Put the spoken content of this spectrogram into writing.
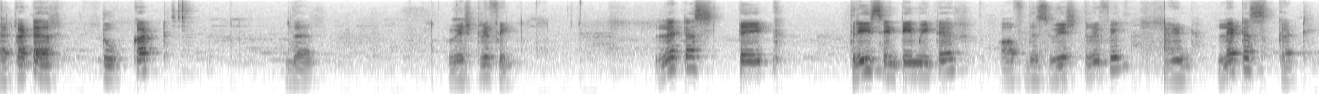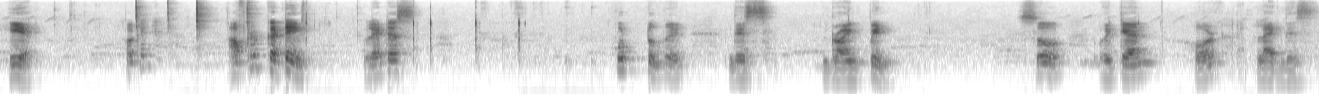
a cutter to cut the waste refill let us take 3 centimeter of this waste refill and let us cut here. Okay? After cutting let us put to the this drawing pin. So we can hold like this.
